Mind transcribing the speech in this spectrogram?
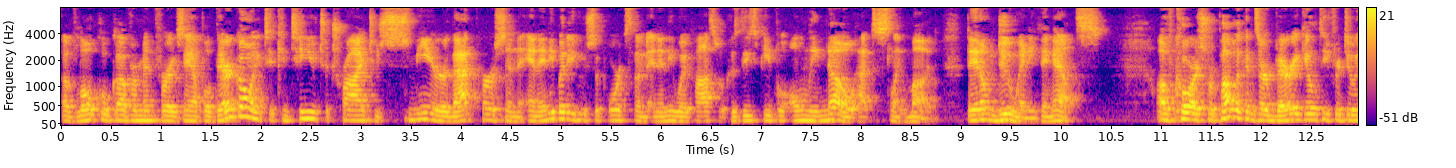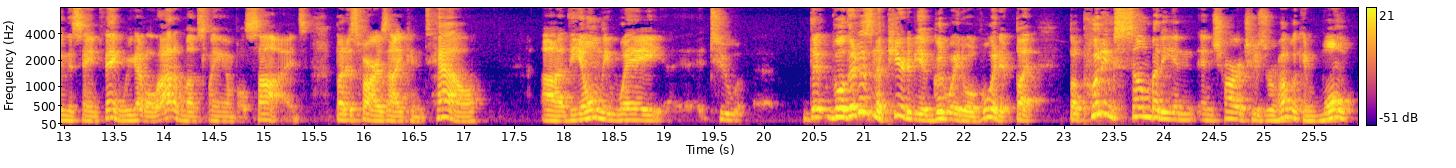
of local government, for example, they're going to continue to try to smear that person and anybody who supports them in any way possible because these people only know how to sling mud. They don't do anything else. Of course, Republicans are very guilty for doing the same thing. We got a lot of mudslinging on both sides, but as far as I can tell, uh, the only way to well, there doesn't appear to be a good way to avoid it, but but putting somebody in, in charge who's Republican won't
